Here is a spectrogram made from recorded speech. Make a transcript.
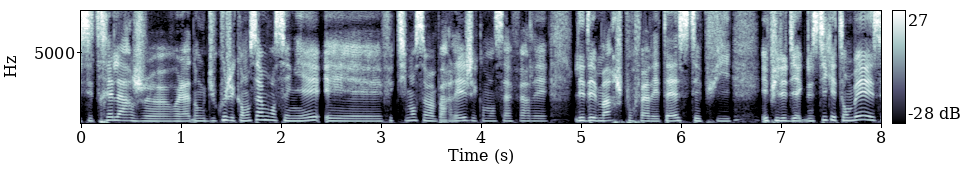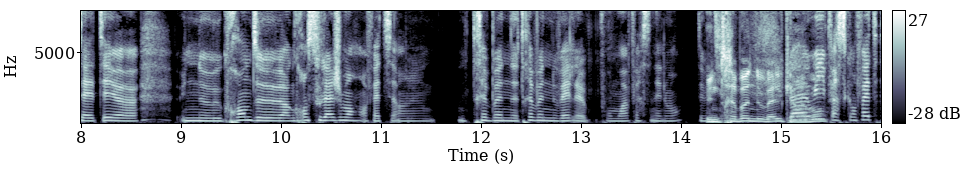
c'est très large. euh, voilà, donc du coup j'ai commencé à me renseigner et effectivement ça m'a parlé. J'ai commencé à faire les, démarches pour faire les tests et puis et puis le diagnostic est tombé et ça a été euh, une grande un grand soulagement en fait. Une très bonne très bonne nouvelle pour moi personnellement. Une dire- très bonne nouvelle bah carrément. oui, parce qu'en fait,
